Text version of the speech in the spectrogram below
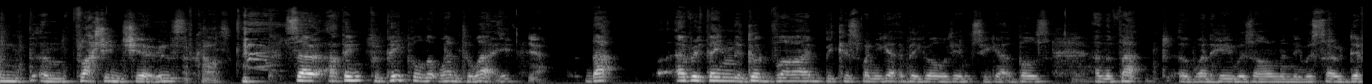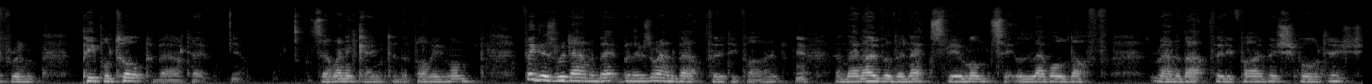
and, and flashing shoes. of course. So I think for people that went away, yeah. that everything the good vibe because when you get a big audience you get a buzz Yeah. and the fact of when he was on and he was so different people talked about it Yeah. so when it came to the following month figures were down a bit but it was around about 35 Yeah. and then over the next few months it levelled off around about 35ish 40ish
